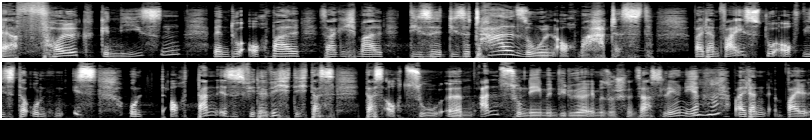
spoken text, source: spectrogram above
Erfolg genießen, wenn du auch mal, sag ich mal, diese, diese Talsohlen auch mal hattest. Weil dann weißt du auch, wie es da unten ist. Und auch dann ist es wieder wichtig, das, das auch zu ähm, anzunehmen, wie du ja immer so schön sagst, Leonie, mhm. weil dann, weil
